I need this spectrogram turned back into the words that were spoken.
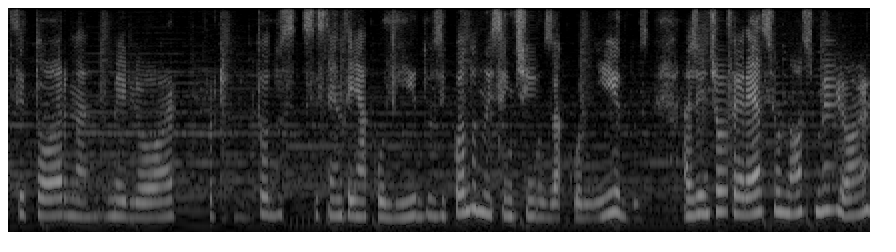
se torna melhor, porque todos se sentem acolhidos e quando nos sentimos acolhidos, a gente oferece o nosso melhor.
